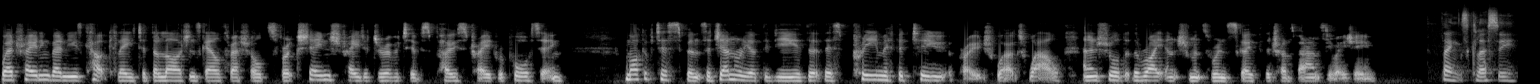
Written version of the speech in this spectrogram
where trading venues calculated the large in scale thresholds for exchange traded derivatives post trade reporting Market participants are generally of the view that this pre MIFID II approach worked well and ensured that the right instruments were in scope of the transparency regime. Thanks, Kelesi.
